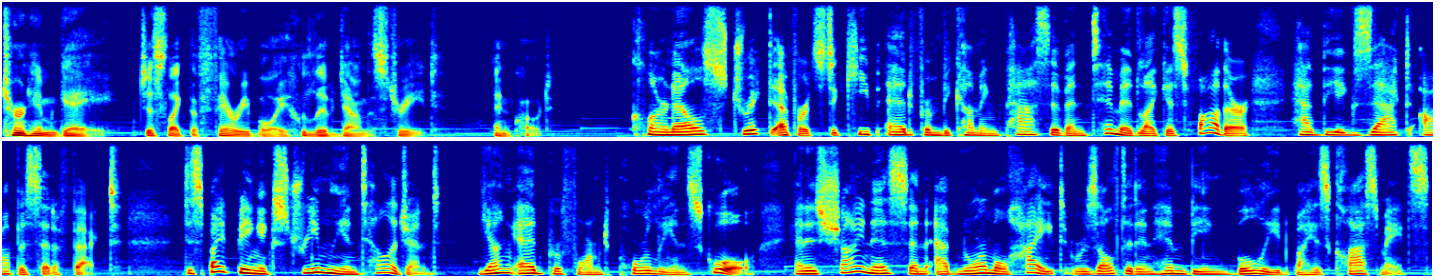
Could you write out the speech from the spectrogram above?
turn him gay, just like the fairy boy who lived down the street, end quote. Clarnell's strict efforts to keep Ed from becoming passive and timid like his father had the exact opposite effect. Despite being extremely intelligent, young Ed performed poorly in school, and his shyness and abnormal height resulted in him being bullied by his classmates.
